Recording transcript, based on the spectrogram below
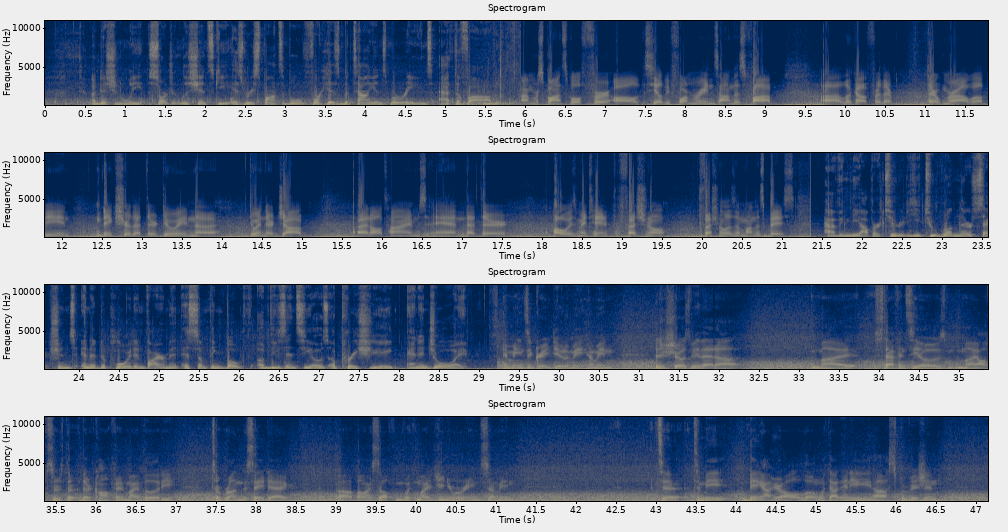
Additionally, Sergeant Lashinsky is responsible for his battalion's Marines at the FOB. I'm responsible for all the CLB-4 Marines on this FOB. Uh, look out for their, their morale, well-being, make sure that they're doing, uh, doing their job at all times and that they're always maintaining professional professionalism on this base. Having the opportunity to run their sections in a deployed environment is something both of these NCOs appreciate and enjoy. It means a great deal to me. I mean, it just shows me that uh, my staff NCOs, my officers, they're, they're, confident in my ability to run this ADAG uh, by myself and with my junior Marines. I mean, to, to me, being out here all alone without any uh, supervision,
